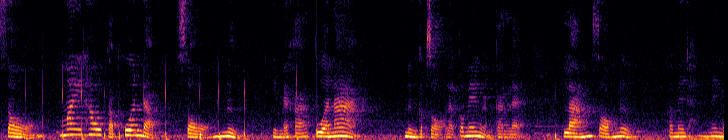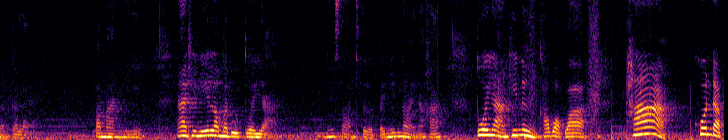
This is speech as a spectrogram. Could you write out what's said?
1 2 ไม่เท่ากับคู่อันดับ 2 1 เห็นไหมคะ ตัวหน้า 1 กับ 2 แล้วก็ไม่เหมือนกันแหละ หลัง 2 1 ก็ไม่ไม่เหมือนกันแหละ ประมาณนี้อะทีนี้เรามาดูตัวอย่างนี่สอนเสริมไปนิดหน่อยนะคะ ตัวอย่างที่ 1เขาบอกว่า ถ้าคู่อันดับ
